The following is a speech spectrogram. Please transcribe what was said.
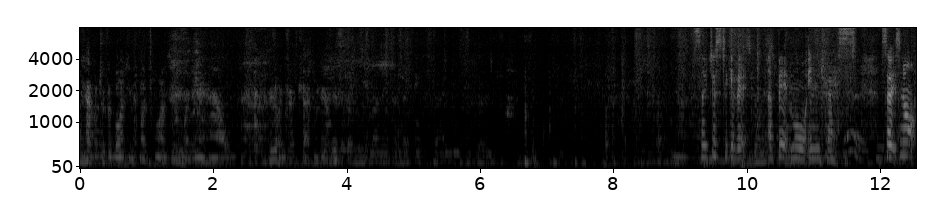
The cat took a bite into my pie, so you went, you know how? You get cat in here. So just to give it a bit more interest. So it's not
